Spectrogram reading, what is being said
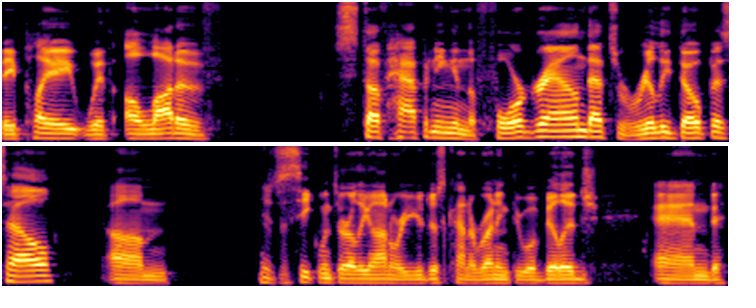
They play with a lot of stuff happening in the foreground that's really dope as hell. Um, there's a sequence early on where you're just kind of running through a village and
